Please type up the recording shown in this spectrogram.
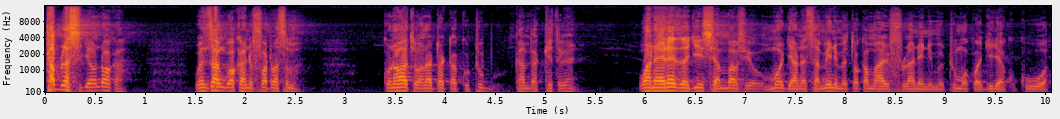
kabla sijaondoka wenzangu wakanifuata wasema kuna watu wanataka kutubu. Kaambia kitu gani wanaeleza jinsi ambavyo mmoja anasema mi nimetoka mahali fulani nimetumwa kwa ajili ya kukuua.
